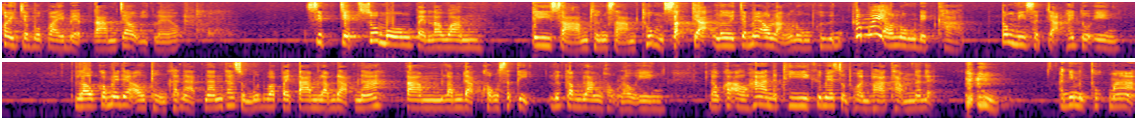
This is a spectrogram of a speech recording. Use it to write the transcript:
ค่อยจะบไปแบบตามเจ้าอีกแล้วสิบเจ็ดชั่วโมงแต่ละวันตีสามถึงสามทุ่มสัจจะเลยจะไม่เอาหลังลงพื้น ก็ไม่เอาลงเด็ดขาด ต้องมีสัจจะให้ตัวเอง เราก็ไม่ได้เอาถึงขนาดนั้นถ้าสมมุติว่าไปตามลำดับนะ ตามลำดับของสติหรือกำลังของเราเอง เราก็เอาห้านาทีคือแม่สมพรพาทำนั่นแหละ อันนี้มันทุกข์มาก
